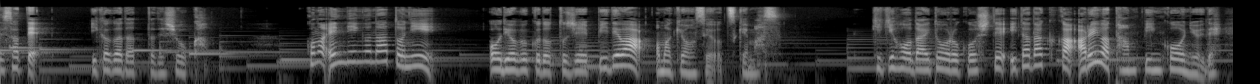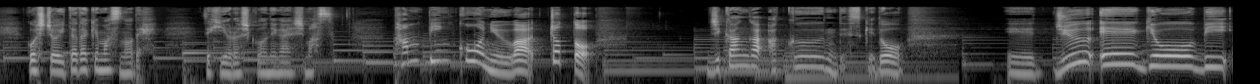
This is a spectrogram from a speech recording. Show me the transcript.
てさていかがだったでしょうか？このエンディングの後に audiobook.jp ではおまけ音声をつけます。聞き放題登録をしていただくかあるいは単品購入でご視聴いただけますのでぜひよろしくお願いします。単品購入はちょっと時間が空くんですけど、えー、10営業日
